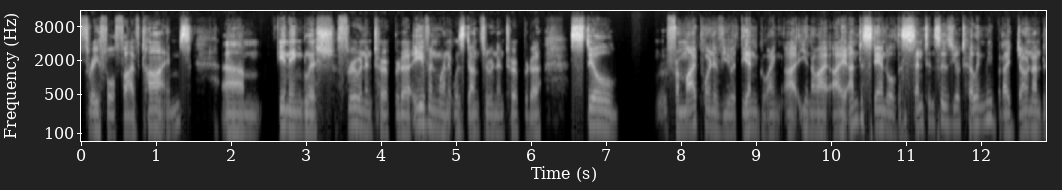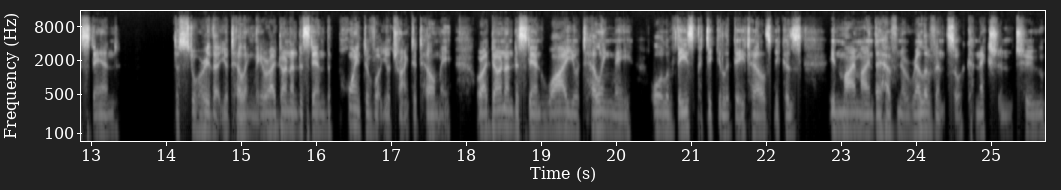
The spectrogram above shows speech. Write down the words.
three, four, five times um, in English through an interpreter, even when it was done through an interpreter, still from my point of view at the end going you know I, I, understand all the sentences you're telling me but i don't understand the story that you're telling me or i don't understand the point of what you're trying to tell me or i don't understand why you're telling me all of these particular details because in my mind they have no relevance or connection to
